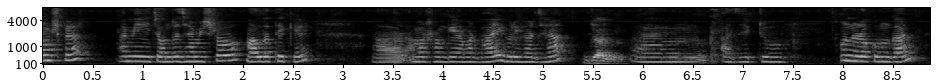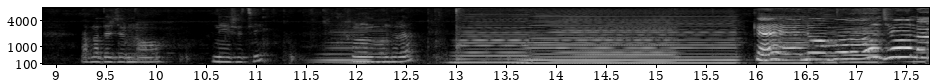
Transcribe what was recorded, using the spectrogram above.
নমস্কার আমি চন্দ্রঝা মিশ্র মালদা থেকে। আর আমার সঙ্গে আমার ভাই হরিহর ঝা। আজ একটু অন্যরকম গান আপনাদের জন্য নিয়ে এসেছি। শুনুন বন্ধুরা। কেন বোঝো না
